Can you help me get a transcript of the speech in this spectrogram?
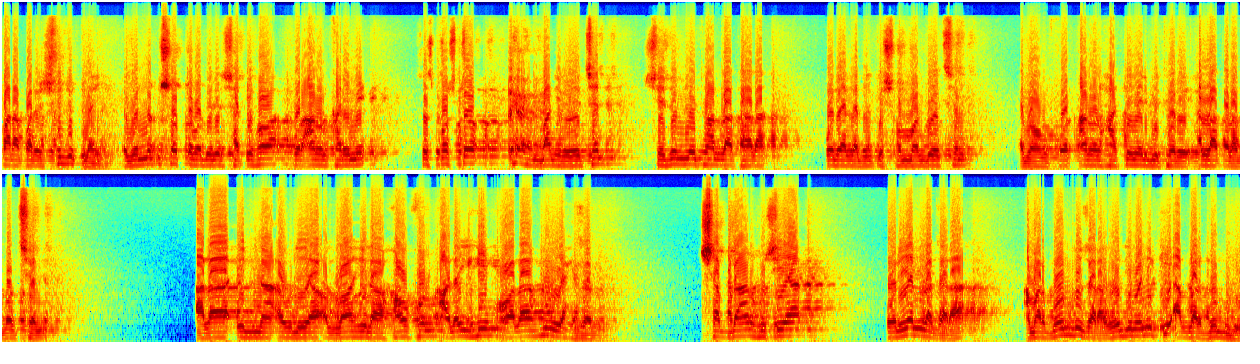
পারাপারের সুযোগ নাই। এজন্য সত্যবাদীদের সাথী হওয়া কোরআনুল কারিমে সুস্পষ্ট বাণী রয়েছেন। সেজন্যই তো আল্লাহ তাআলা অলি সম্মান দিয়েছেন এবং কোরআনুল হাকিমের ভিতরে আল্লাহ তালা বলছেন, আলা ইন্না আউলিয়া আল্লাহি লা আলাইহিম ওয়া লা সাবধান আল্লাহ যারা, আমার বন্ধু যারা ওলি মানে কি আল্লাহর বন্ধু?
